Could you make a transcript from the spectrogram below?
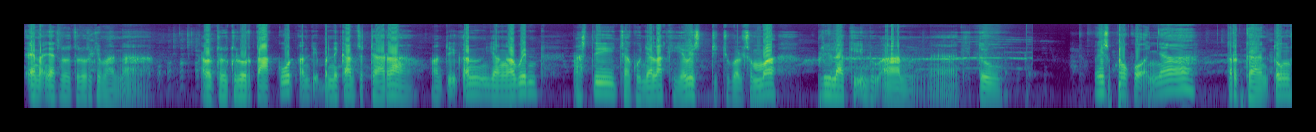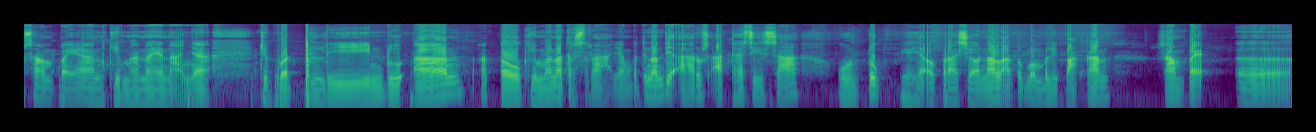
enaknya dulur-dulur gimana? Kalau dulur-dulur takut nanti pernikahan saudara nanti kan yang ngawin pasti jagonya lagi. Ya wis dijual semua beli lagi indukan nah gitu. Wis pokoknya tergantung sampean gimana enaknya dibuat beli indukan atau gimana terserah. Yang penting nanti harus ada sisa untuk biaya operasional atau membeli pakan sampai uh,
